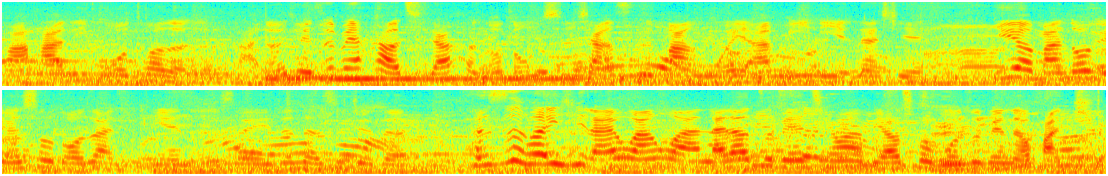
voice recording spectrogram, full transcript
欢哈利波特的人来，而且这边还有其他很多东西，像是漫威啊、迷你那些，也有蛮多元素都在里面的，所以真的是觉得很适合一起来玩玩。来到这边千万不要错过这边的环球。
